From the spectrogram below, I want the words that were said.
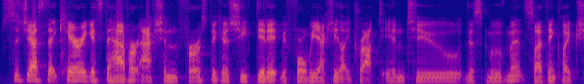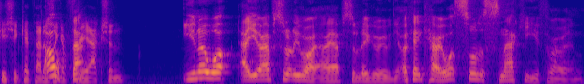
suggest that Carrie gets to have her action first because she did it before we actually like dropped into this movement. So I think like she should get that as Oh, like a free that- action. you know what? Uh, You're absolutely right. I absolutely agree with you. Okay, Carrie, what sort of snack are you throwing?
